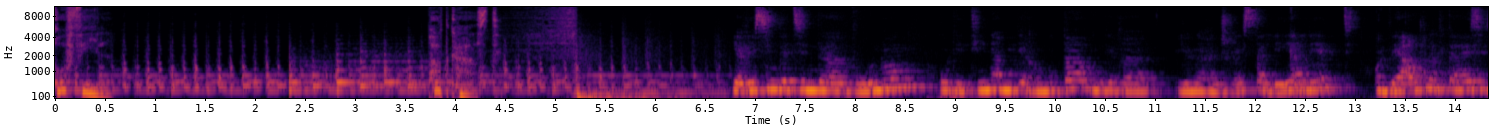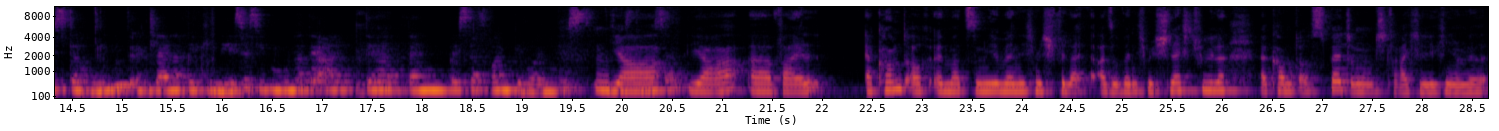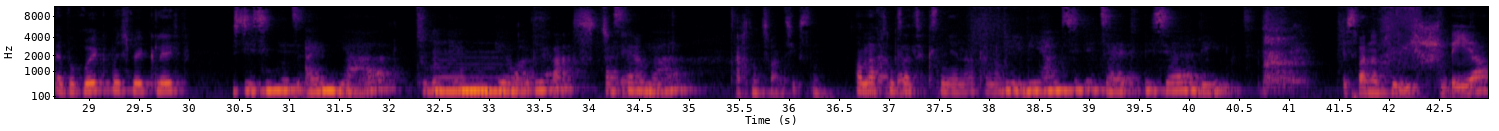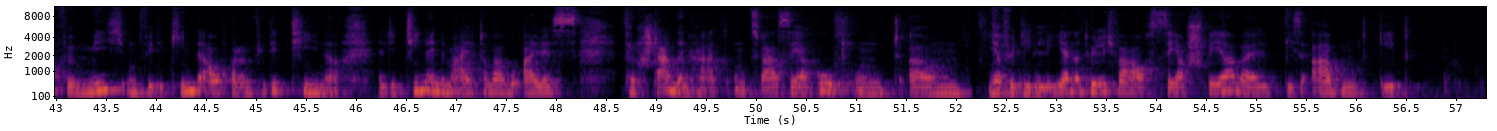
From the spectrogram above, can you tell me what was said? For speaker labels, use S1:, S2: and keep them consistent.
S1: Profil Podcast
S2: Ja, wir sind jetzt in der Wohnung, wo die Tina mit ihrer Mutter und ihrer jüngeren Schwester Lea lebt. Und wer auch noch da ist, ist der Hund, ein kleiner Pekinese, sieben Monate alt, der dein bester Freund geworden ist.
S3: Ja, ja, äh, weil er kommt auch immer zu mir, wenn ich mich vielleicht, also wenn ich mich schlecht fühle. Er kommt aufs Bett und dann streichle ich ihn und er, er beruhigt mich wirklich.
S2: Sie sind jetzt ein Jahr zurück in Georgien.
S4: fast,
S2: Fast
S4: ja.
S2: ein Jahr.
S4: 28.
S3: Am
S4: Jänner,
S3: 28. Jänner, genau.
S2: Wie, wie haben Sie die Zeit bisher erlebt?
S4: Es war natürlich schwer für mich und für die Kinder, auch vor allem für die Tina, weil die Tina in dem Alter war, wo alles verstanden hat und zwar sehr gut. Und ähm, ja, für die Lea natürlich war auch sehr schwer, weil dieser Abend geht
